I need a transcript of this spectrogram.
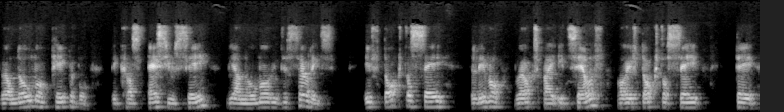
were no more capable because, as you say, we are no more in the 30s. If doctors say the liver works by itself, or if doctors say the,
